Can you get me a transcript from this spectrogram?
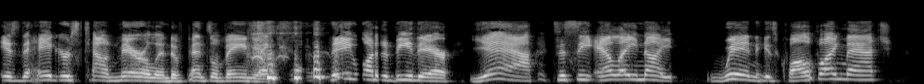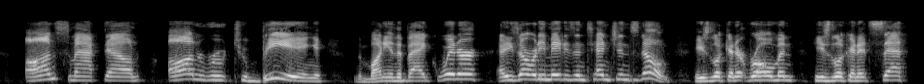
is the Hagerstown, Maryland of Pennsylvania. they wanted to be there, yeah, to see LA Knight win his qualifying match on SmackDown en route to being the Money in the Bank winner, and he's already made his intentions known. He's looking at Roman, he's looking at Seth.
